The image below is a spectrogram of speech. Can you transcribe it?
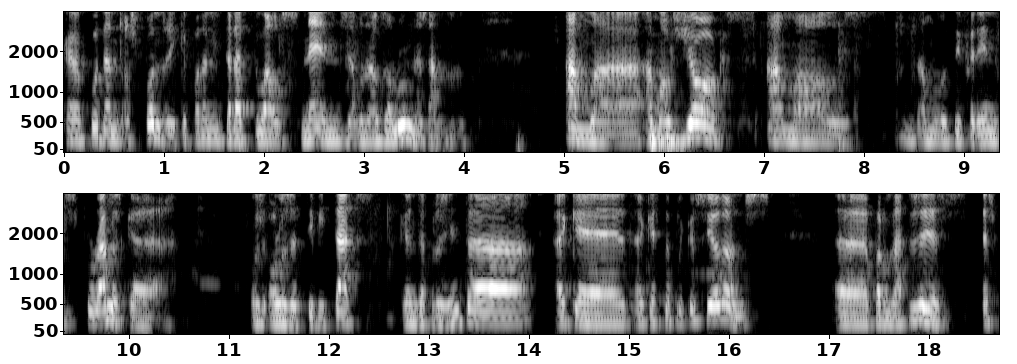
que poden respondre i que poden interactuar els nens, amb els alumnes, amb, amb, la, amb els jocs, amb els, amb els diferents programes que, o, les activitats que ens presenta aquest, aquesta aplicació, doncs, eh, per nosaltres és, és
